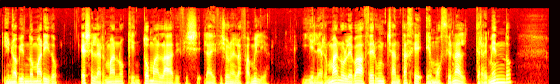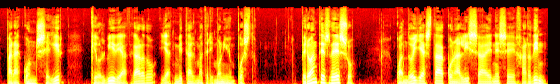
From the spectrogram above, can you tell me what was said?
y no habiendo marido, es el hermano quien toma la, la decisión en la familia, y el hermano le va a hacer un chantaje emocional tremendo para conseguir que olvide a Edgardo y admita el matrimonio impuesto. Pero antes de eso, cuando ella está con Alisa en ese jardín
